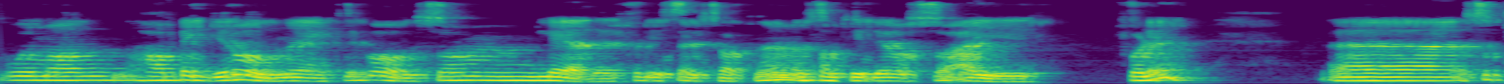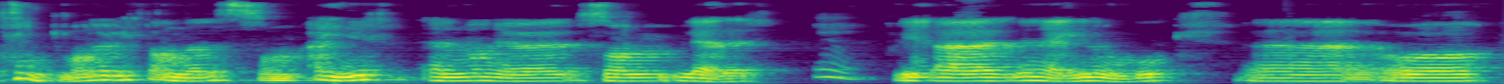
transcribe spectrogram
hvor man har begge rollene, egentlig, både som leder for de selskapene, men samtidig også eier for dem, eh, så tenker man jo litt annerledes som eier enn man gjør som leder. Mm. Fordi det er din egen lommebok. Eh, og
